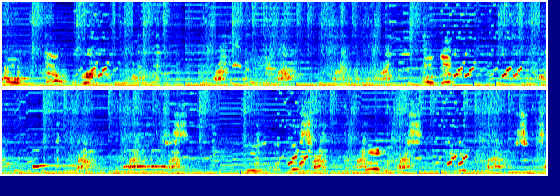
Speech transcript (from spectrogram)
Oh, that work? Should. Okay. Just.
